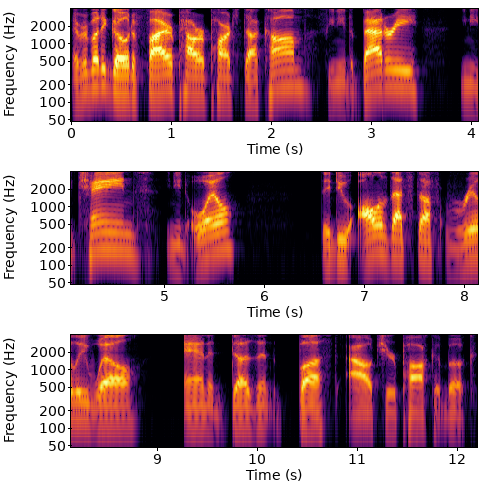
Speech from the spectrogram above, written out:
Everybody go to firepowerparts.com if you need a battery, you need chains, you need oil. They do all of that stuff really well and it doesn't bust out your pocketbook.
